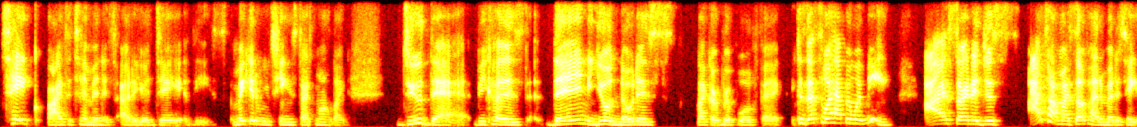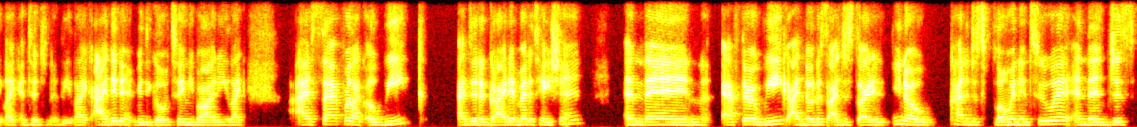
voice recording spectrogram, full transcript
take five to ten minutes out of your day at least make it a routine start small like do that because then you'll notice like a ripple effect. Because that's what happened with me. I started just i taught myself how to meditate like intentionally. Like i didn't really go to anybody. Like i sat for like a week. I did a guided meditation. And then after a week i noticed i just started you know kind of just flowing into it. And then just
